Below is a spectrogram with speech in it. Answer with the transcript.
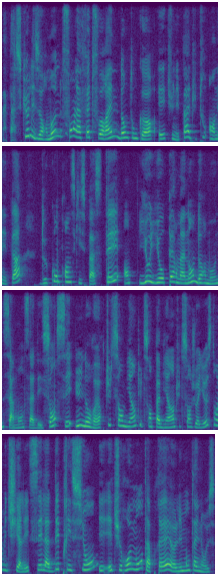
bah parce que les hormones font la fête foraine dans ton corps et tu n'es pas du tout en état de comprendre ce qui se passe. T'es en yo-yo permanent d'hormones, ça monte, ça descend, c'est une horreur. Tu te sens bien, tu te sens pas bien, tu te sens joyeuse, t'as envie de chialer. C'est la dépression et, tu remontes après euh, les montagnes russes.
